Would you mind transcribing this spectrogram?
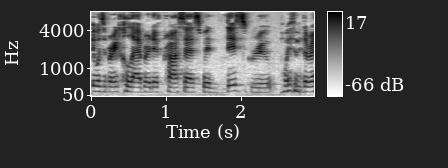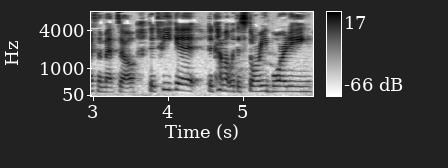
it was a very collaborative process with this group, with the rest of Mezzo, to tweak it, to come up with the storyboarding.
